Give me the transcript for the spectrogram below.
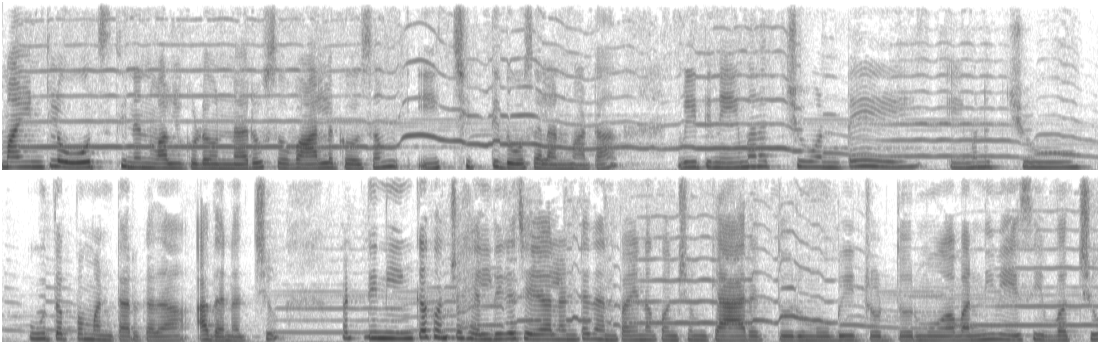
మా ఇంట్లో ఓట్స్ తినని వాళ్ళు కూడా ఉన్నారు సో వాళ్ళ కోసం ఈ చిట్టి దోశలు అనమాట వీటిని ఏమనొచ్చు అంటే ఏమనొచ్చు? ఊతప్పం అంటారు కదా అది బట్ దీన్ని ఇంకా కొంచెం హెల్దీగా చేయాలంటే దానిపైన కొంచెం క్యారెట్ తురుము బీట్రూట్ తురుము అవన్నీ వేసి ఇవ్వచ్చు.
